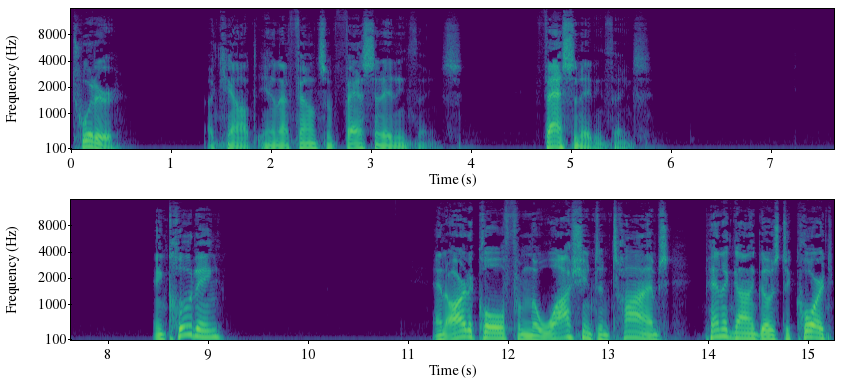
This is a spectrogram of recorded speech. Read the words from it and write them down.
Twitter account and I found some fascinating things. Fascinating things. Including an article from the Washington Times Pentagon goes to court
